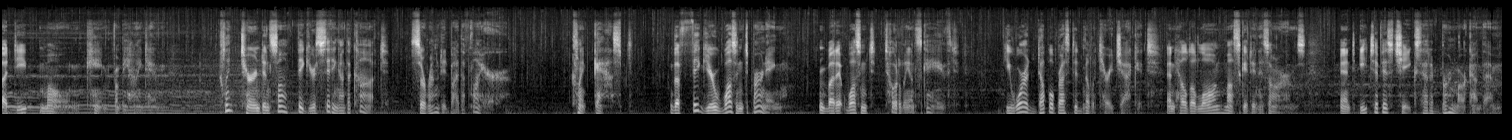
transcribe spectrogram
A deep moan came from behind him. Clint turned and saw a figure sitting on the cot, surrounded by the fire. Clint gasped. The figure wasn't burning, but it wasn't totally unscathed. He wore a double breasted military jacket and held a long musket in his arms, and each of his cheeks had a burn mark on them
